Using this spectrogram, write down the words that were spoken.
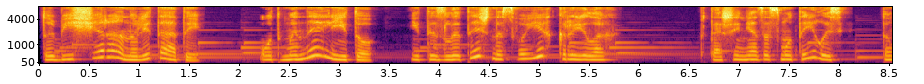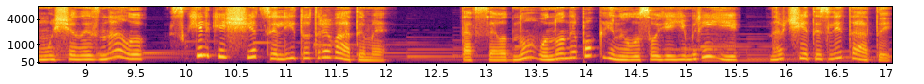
Тобі ще рано літати. От мене літо, і ти злетиш на своїх крилах. Пташеня засмутилось, тому що не знало, скільки ще це літо триватиме. Та все одно воно не покинуло своєї мрії навчитись літати,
